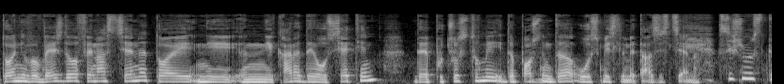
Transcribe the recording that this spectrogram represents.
Той ни въвежда в една сцена, той ни, ни кара да я усетим, да я почувстваме и да почнем да осмислиме тази сцена. Всъщност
